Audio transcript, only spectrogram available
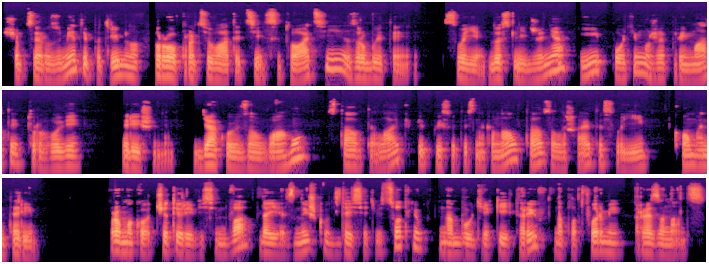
щоб це розуміти, потрібно пропрацювати ці ситуації, зробити своє дослідження і потім уже приймати торгові рішення. Дякую за увагу. Ставте лайк, підписуйтесь на канал та залишайте свої коментарі. Промокод 482 дає знижку 10% на будь-який тариф на платформі Resonance.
